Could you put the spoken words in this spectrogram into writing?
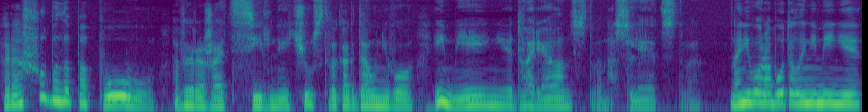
Хорошо было Попову выражать сильные чувства, когда у него имение, дворянство, наследство. На него работало не менее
